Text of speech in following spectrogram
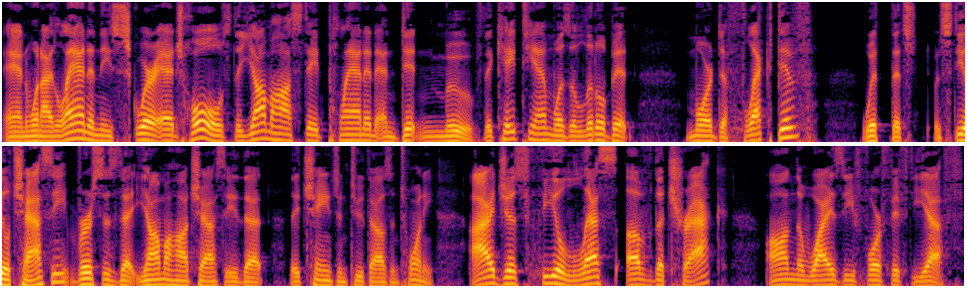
And when I land in these square edge holes, the Yamaha stayed planted and didn't move. The KTM was a little bit more deflective with the steel chassis versus that Yamaha chassis that they changed in 2020. I just feel less of the track on the YZ450F.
